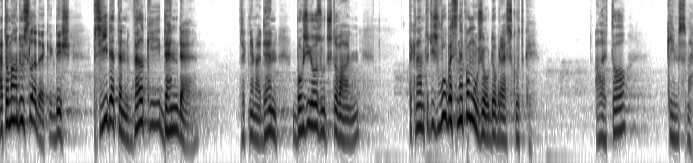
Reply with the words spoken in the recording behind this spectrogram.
A to má důsledek, když přijde ten velký den D, řekněme den božího zúčtování, tak nám totiž vůbec nepomůžou dobré skutky. ale to, kým jsme.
